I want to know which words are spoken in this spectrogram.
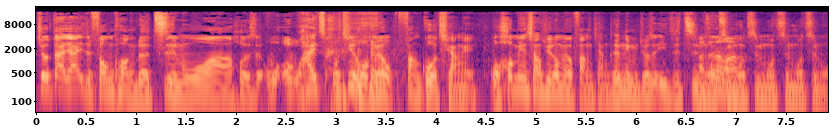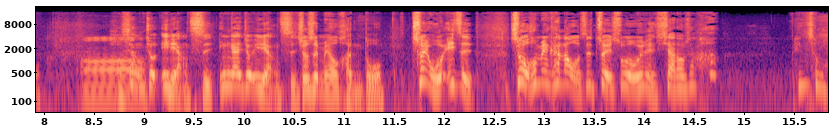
就大家一直疯狂的自摸啊，或者是我我我还我记得我没有放过枪哎、我后面上去都没有放枪，可是你们就是一直自摸、自摸自摸自摸自摸，哦，好像就一两次，应该就一两次，就是没有很多，所以我一直，所以我后面看到我是最输的，我有点吓到，我说哈，凭什么？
